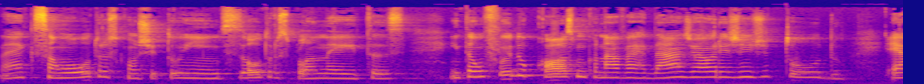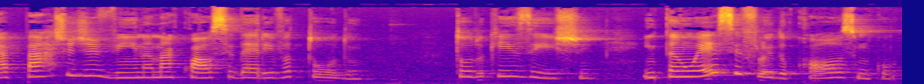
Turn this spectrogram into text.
né, que são outros constituintes, outros planetas. Então, o fluido cósmico, na verdade, é a origem de tudo. É a parte divina na qual se deriva tudo, tudo que existe. Então, esse fluido cósmico,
